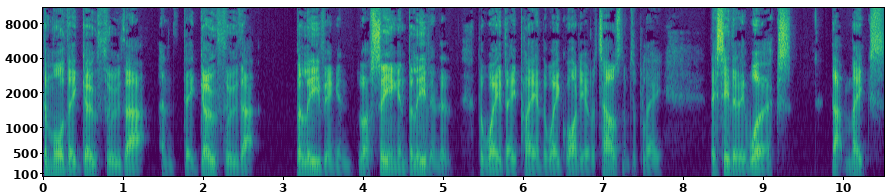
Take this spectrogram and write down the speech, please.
The more they go through that, and they go through that believing and well, seeing and believing that the way they play and the way Guardiola tells them to play, they see that it works. That makes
